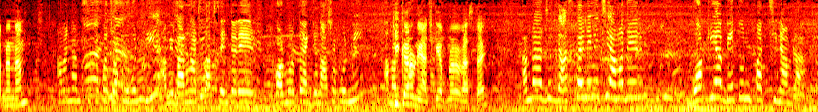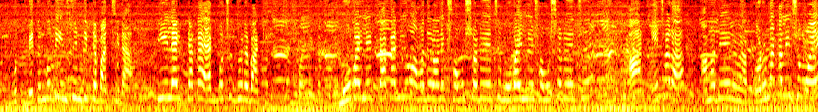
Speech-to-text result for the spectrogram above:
আপনার নাম? আমার নাম সুতপা চক্রবর্তী। আমি বারহাট সাব সেন্টারের কর্মরত একজন আশাকর্মী। আমার কি কারণে আজকে আপনারা রাস্তায়? আমরা আজ রাস্তায় নেমেছি আমাদের বকেয়া বেতন পাচ্ছি না আমরা। বেতন বলতে ইনসেন্টিভটা পাচ্ছি না। পিএলআই টাকা এক বছর ধরে বাকি। মোবাইলের টাকা নিয়েও আমাদের অনেক সমস্যা রয়েছে মোবাইল নিয়ে সমস্যা রয়েছে। আর এছাড়া আমাদের করোনাকালীন সময়ে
